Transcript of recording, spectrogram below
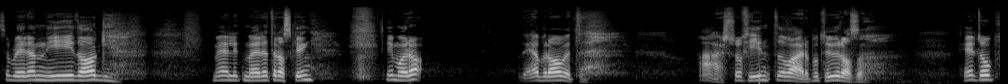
Så blir det en ny dag med litt mer trasking i morgen. Det er bra, vet du. Det er så fint å være på tur, altså. Helt topp.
